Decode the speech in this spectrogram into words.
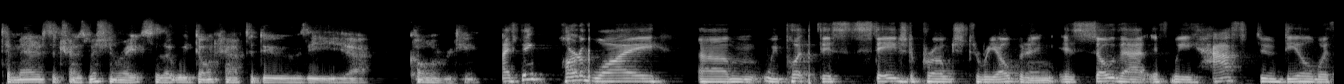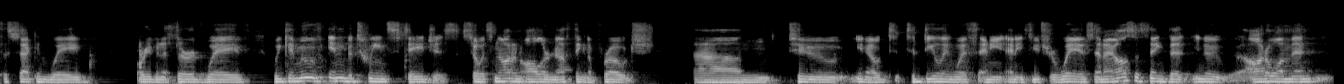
to manage the transmission rate so that we don't have to do the uh, coma routine. I think part of why um, we put this staged approach to reopening is so that if we have to deal with a second wave or even a third wave, we can move in between stages. So it's not an all or nothing approach um, to you know to, to, dealing with any any future waves. And I also think that you know Ottawa meant,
